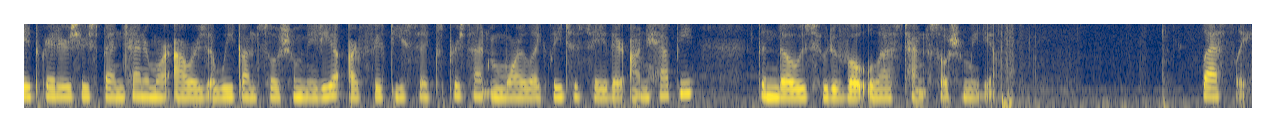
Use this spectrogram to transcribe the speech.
Eighth graders who spend 10 or more hours a week on social media are 56% more likely to say they're unhappy than those who devote less time to social media. Lastly,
